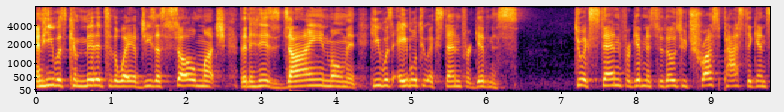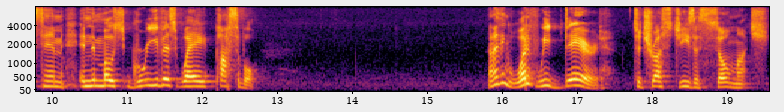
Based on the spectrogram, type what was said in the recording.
And he was committed to the way of Jesus so much that in his dying moment, he was able to extend forgiveness. To extend forgiveness to those who trespassed against him in the most grievous way possible. And I think, what if we dared to trust Jesus so much?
